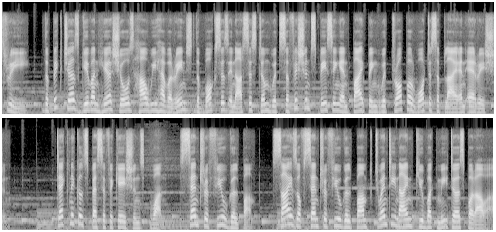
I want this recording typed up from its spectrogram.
3. The pictures given here shows how we have arranged the boxes in our system with sufficient spacing and piping with proper water supply and aeration. Technical specifications 1. Centrifugal pump. Size of centrifugal pump 29 cubic meters per hour.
